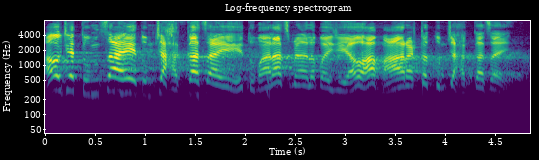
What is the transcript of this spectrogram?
अहो जे तुमचं आहे तुमच्या हक्काचं आहे हे तुम्हालाच मिळालं पाहिजे. अहो हा महाराष्ट्रात तुमच्या हक्काचा आहे.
